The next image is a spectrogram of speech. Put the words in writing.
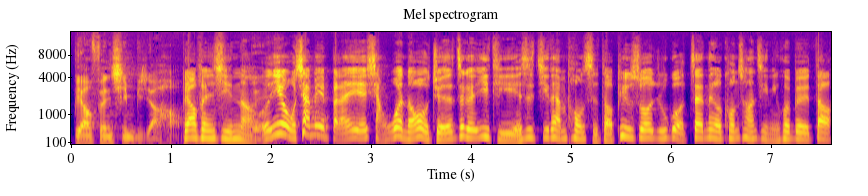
不要分心比较好。不要分心呢，因为我下面本来也想问，然后我觉得这个议题也是鸡蛋碰石头。譬如说，如果在那个空窗期，你会不会到？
